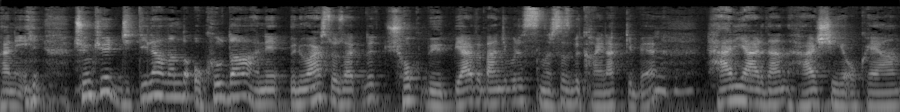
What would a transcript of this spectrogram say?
hani çünkü ciddi anlamda okulda hani üniversite özellikle çok büyük bir yer ve bence böyle sınırsız bir kaynak gibi. Her yerden her şeyi okuyan,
